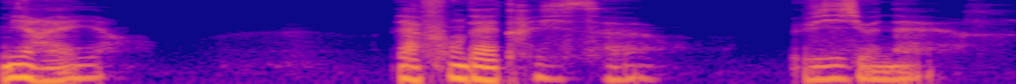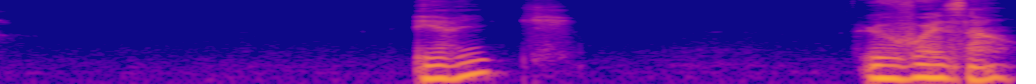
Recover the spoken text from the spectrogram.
Mireille, la fondatrice euh, visionnaire. Éric, le voisin,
